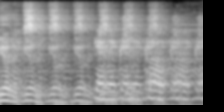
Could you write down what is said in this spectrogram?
ギャラクシー。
